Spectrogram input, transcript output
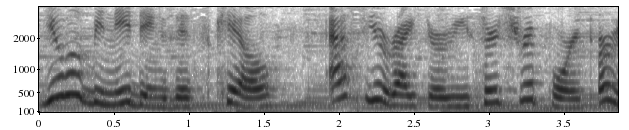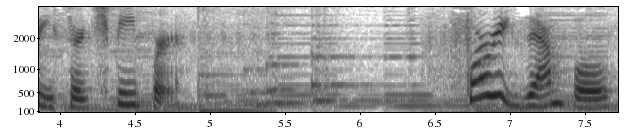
You will be needing this skill as you write your research report or research paper. For example,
